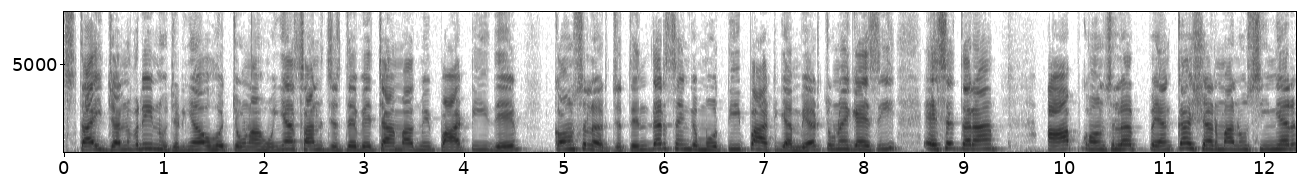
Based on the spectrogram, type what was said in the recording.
27 ਜਨਵਰੀ ਨੂੰ ਜਿਹੜੀਆਂ ਉਹ ਚੋਣਾਂ ਹੋਈਆਂ ਸਨ, ਜਿਸ ਦੇ ਵਿੱਚ ਆਮ ਆਦਮੀ ਪਾਰਟੀ ਦੇ ਕੌਂਸਲਰ ਜਤਿੰਦਰ ਸਿੰਘ ਮੋਤੀ ਭਾਟੀਆ ਮੇਅਰ ਚੁਣੇ ਗਏ ਸੀ। ਇਸੇ ਤਰ੍ਹਾਂ ਆਪ ਕੌਂਸਲਰ ਪ੍ਰਿਯੰਕਾ ਸ਼ਰਮਾ ਨੂੰ ਸੀਨੀਅਰ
